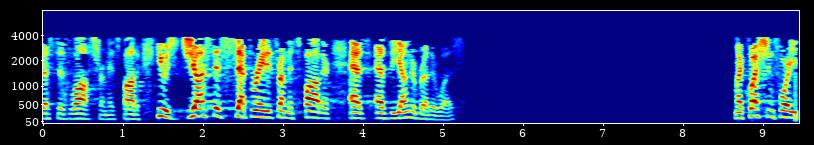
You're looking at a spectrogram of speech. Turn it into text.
just as lost from his father. He was just as separated from his father as, as the younger brother was. My question for you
